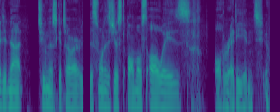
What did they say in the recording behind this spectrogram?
I did not tune this guitar. This one is just almost always already in tune.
